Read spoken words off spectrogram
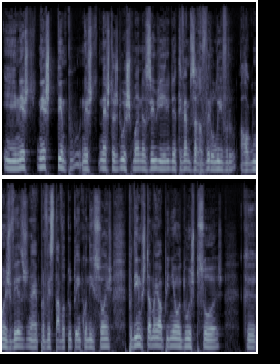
E neste, neste tempo, neste, nestas duas semanas, eu e a Irina tivemos a rever o livro algumas vezes, né, para ver se estava tudo em condições. Pedimos também a opinião a duas pessoas que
